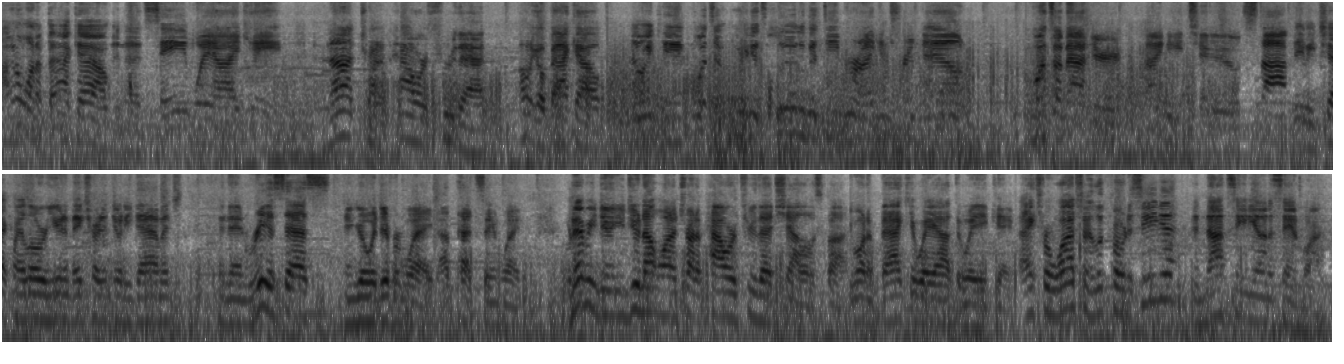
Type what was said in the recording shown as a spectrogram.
I'm gonna wanna back out in that same way I came. Not try to power through that. I wanna go back out how I came. Once it gets a little bit deeper, I can trim down. Once I'm out here, I need to stop, maybe check my lower unit, make sure I didn't do any damage, and then reassess and go a different way, not that same way. Whatever you do, you do not want to try to power through that shallow spot. You want to back your way out the way you came. Thanks for watching. I look forward to seeing you and not seeing you on a sandbar.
